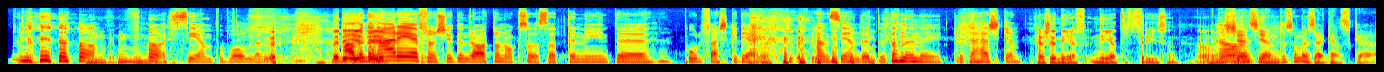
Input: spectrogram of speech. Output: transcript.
Ja, sen på bollen. Men det, ja, men det, den här är från 2018 också så att den är inte poolfärsk i det hänseendet utan den är lite härsken. kanske ned, nedfrysen. Ja. Men det Ja. känns ju ändå som en så här ganska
